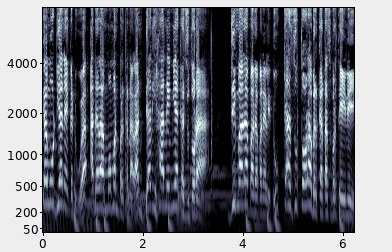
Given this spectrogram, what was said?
Kemudian yang kedua adalah momen perkenalan dari Hanemiya Kazutora. Di mana pada panel itu Kazutora berkata seperti ini.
